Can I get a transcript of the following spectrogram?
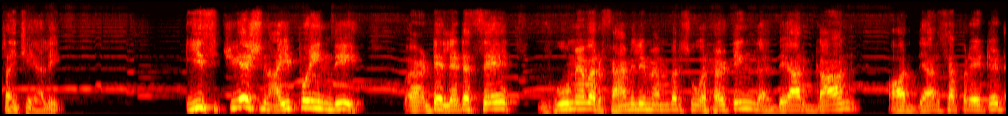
ట్రై చేయాలి. ఈ సిచ్యుయేషన్ అయిపోయింది. అంటే let us say whomever family members who are hurting they are gone or they are separated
